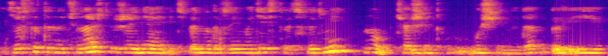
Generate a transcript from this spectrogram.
Если ты начинаешь движение, и тебе надо взаимодействовать с людьми, ну, чаще это мужчины, да, и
